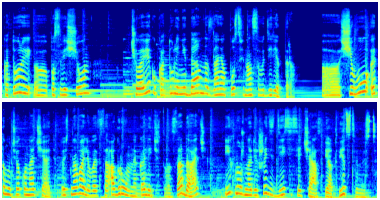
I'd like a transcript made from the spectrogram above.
который э, посвящен человеку, который недавно занял пост финансового директора. Э, с чего этому человеку начать? То есть наваливается огромное количество задач, их нужно решить здесь и сейчас. И ответственности.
